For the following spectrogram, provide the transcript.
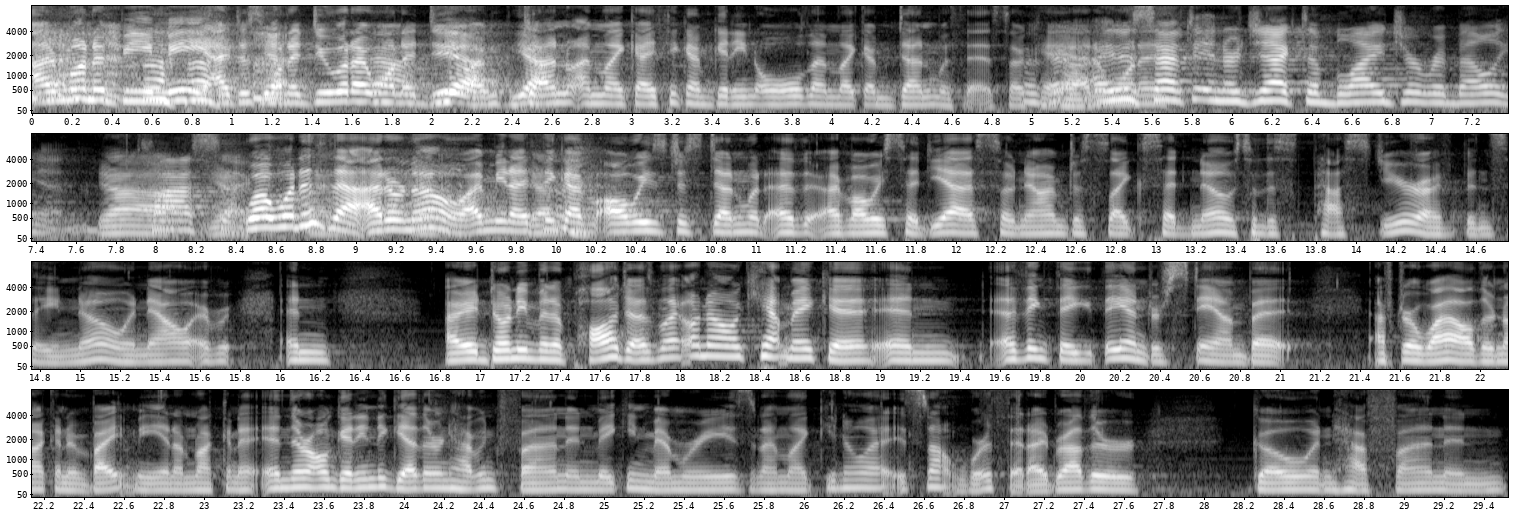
I want to be me. I just want to do what I want to do. Yeah. I'm Yeah. done. I'm like, I think I'm getting old. I'm like, I'm done with this. Okay, I I, don't want just have to interject obliger rebellion. Yeah, Classic. yeah. well, what is that? I don't know. I mean, I think I've always just done what other. I've always said yes. So now I'm just like said no. So this past year I've been saying no, and now every and I don't even apologize. I'm like, oh no, I can't make it, and I think they they understand, but. After a while, they're not going to invite me, and I'm not going to. And they're all getting together and having fun and making memories, and I'm like, you know what? It's not worth it. I'd rather go and have fun and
